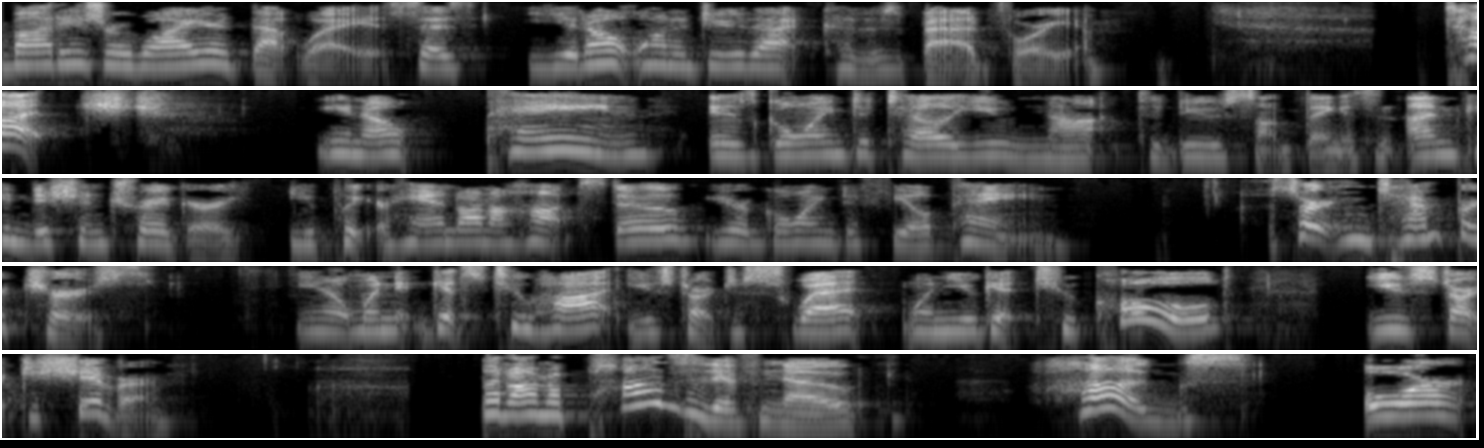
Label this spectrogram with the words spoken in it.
bodies are wired that way. It says you don't want to do that because it's bad for you. Touch. You know pain is going to tell you not to do something. It's an unconditioned trigger. You put your hand on a hot stove you're going to feel pain. Certain temperatures you know when it gets too hot you start to sweat. When you get too cold you start to shiver. But on a positive note hugs or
